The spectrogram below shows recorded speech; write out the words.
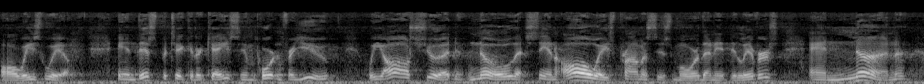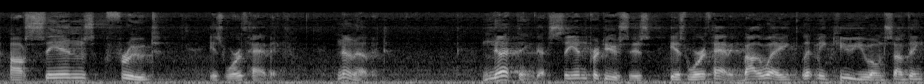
always will. In this particular case, important for you, we all should know that sin always promises more than it delivers, and none of sin's fruit is worth having. None of it. Nothing that sin produces is worth having. By the way, let me cue you on something.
